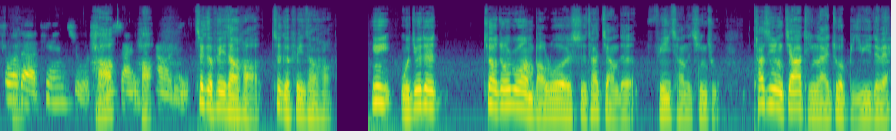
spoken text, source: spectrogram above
说的天主圣三道理。好，这个非常好，这个非常好，因为我觉得。教宗若望保禄二世他讲的非常的清楚，他是用家庭来做比喻，对不对？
